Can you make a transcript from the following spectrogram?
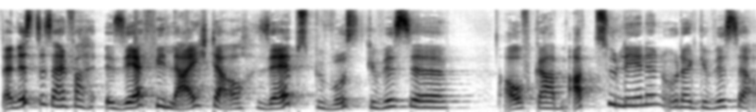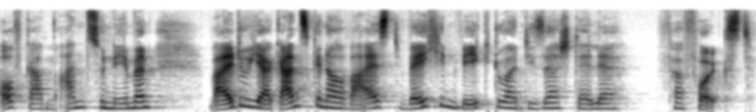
dann ist es einfach sehr viel leichter, auch selbstbewusst gewisse Aufgaben abzulehnen oder gewisse Aufgaben anzunehmen, weil du ja ganz genau weißt, welchen Weg du an dieser Stelle verfolgst.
